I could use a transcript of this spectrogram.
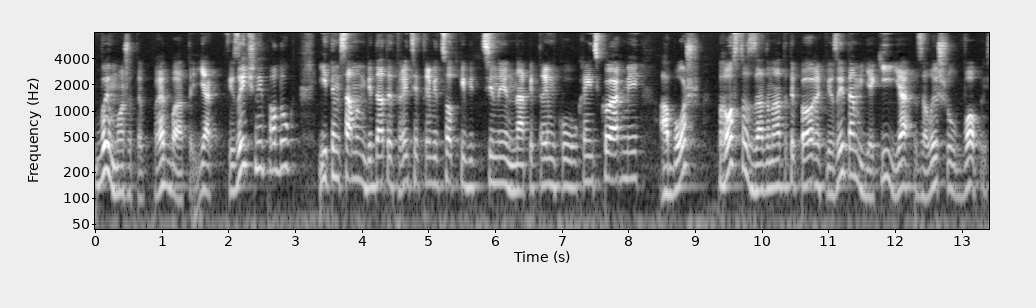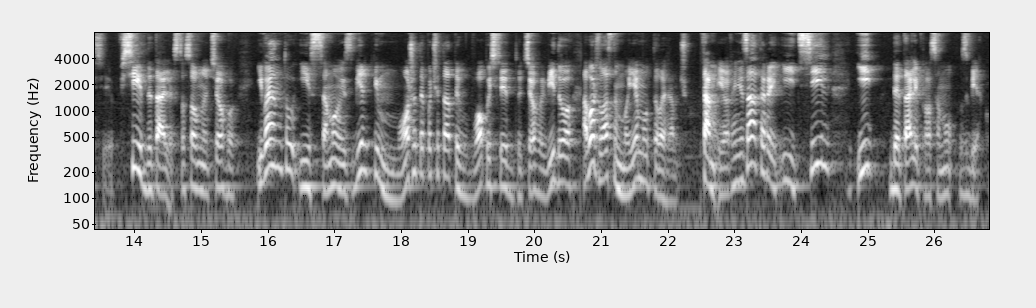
Ви можете придбати як фізичний продукт і тим самим віддати 33% від ціни на підтримку української армії, або ж просто задонатити по реквізитам, які я залишу в описі. Всі деталі стосовно цього івенту і самої збірки можете почитати в описі до цього відео, або ж власне в моєму телеграмчику. Там і організатори, і ціль, і деталі про саму збірку.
